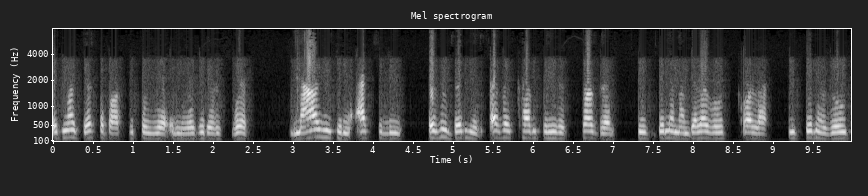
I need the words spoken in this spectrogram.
it's not just about people you're in residence with. Now you can actually, everybody who's ever come through this program, who's been a Mandela Rhodes Scholar, who's been a Rhodes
